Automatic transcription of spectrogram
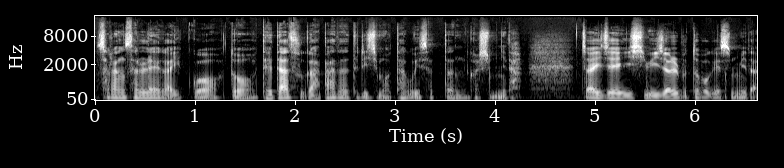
사랑 설레가 있고 또 대다수가 받아들이지 못하고 있었던 것입니다. 자 이제 22절부터 보겠습니다.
